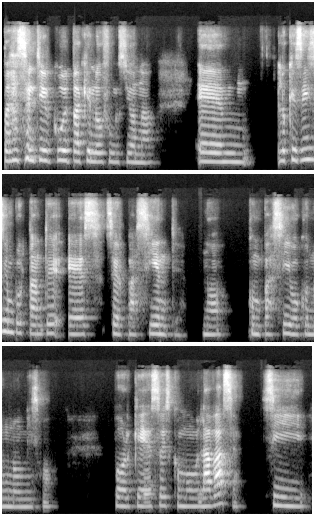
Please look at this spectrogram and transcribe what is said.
para sentir culpa que no funciona. Em, lo que sí es importante es ser paciente, ¿no? Compasivo con uno mismo, porque eso es como la base. Si,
